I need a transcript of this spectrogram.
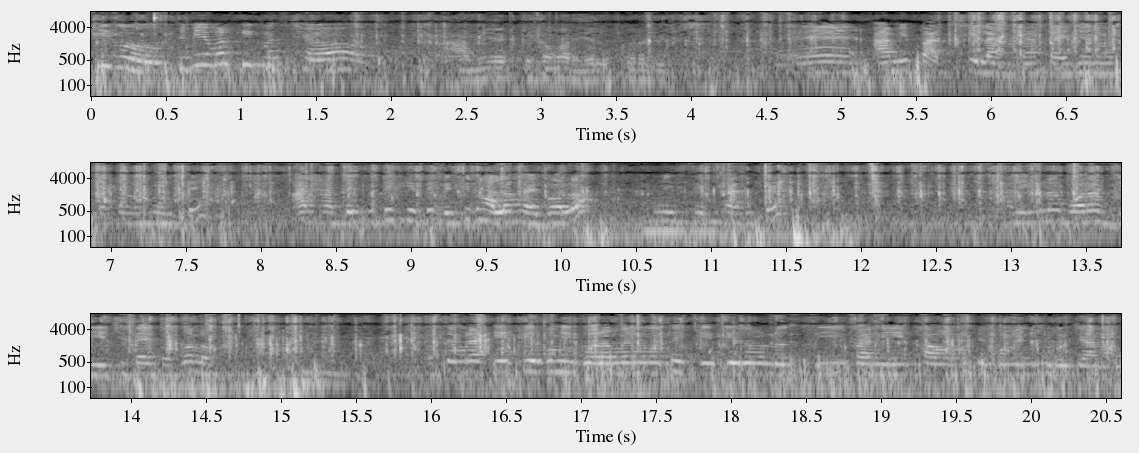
কি গো, তুমি আবার কি করছ? আমি একটু তোমার হেল্প করে দিচ্ছি। হ্যাঁ, আমি পাচ্ছিলাম না তাই জন্য তখন বলতে আর হাতে ফুটে খেতে বেশি ভালো হয় বলো? মিষ্টি থাকতে। আর এগুলো বরফ দিয়েছি তাই তো বলো? তোমরা কে কীরকম এই গরমের মধ্যে কে কীরকম লস্যি বানিয়ে খাও আমাকে কমেন্ট করে জানাও।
